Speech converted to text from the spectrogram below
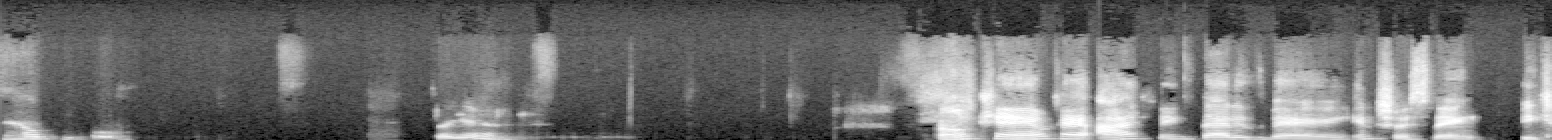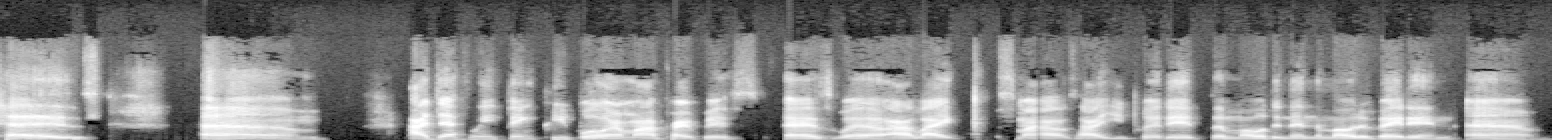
to help people. So yeah. Okay, okay. I think that is very interesting because um I definitely think people are my purpose as well. I like smiles how you put it, the molding and the motivating. Um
